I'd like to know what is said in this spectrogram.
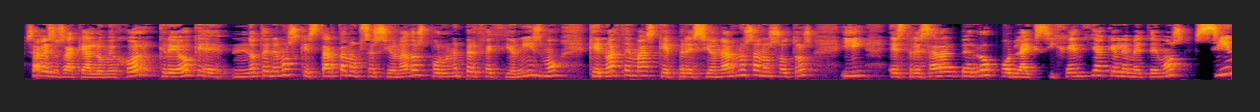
¿Sabes? O sea que a lo mejor creo que no tenemos que estar tan obsesionados por un perfeccionismo que no hace más que presionarnos a nosotros y estresar al perro por la exigencia que le metemos sin,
